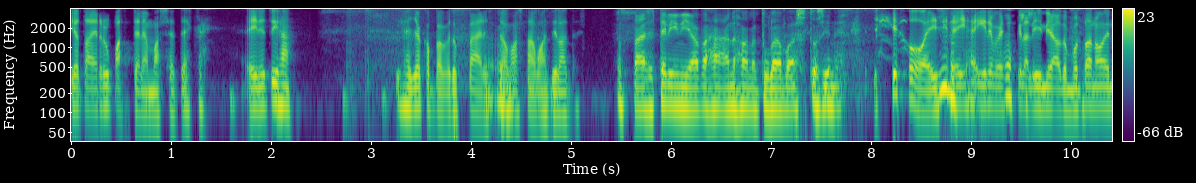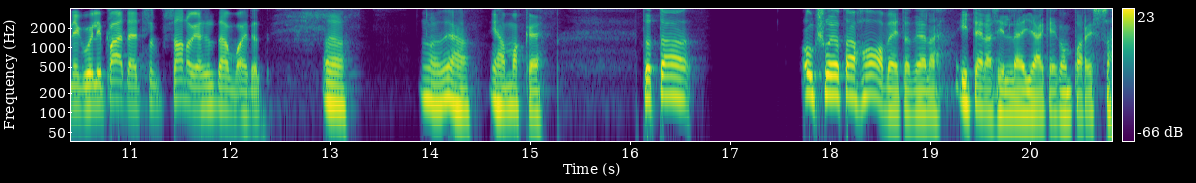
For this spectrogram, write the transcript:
jotain rupattelemassa, että ehkä ei nyt ihan, ihan joka päivä tule päädyttyä vastaavaan tilanteeseen. Pääsitte linjaa vähän NHL tulevaisuutta sinne. Joo, ei sinne ihan hirveästi kyllä linjautu, mutta noin niin kuin ylipäätään, että sanoja sen tämän vaihdelta. No, no ihan, ihan makea. Tota, onko sulla jotain haaveita vielä itsellä silleen jääkeikon parissa?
